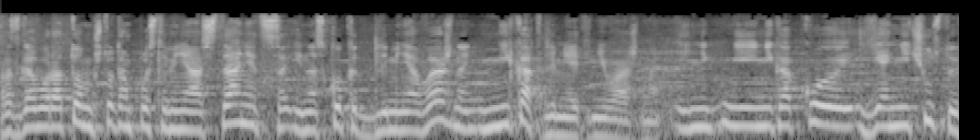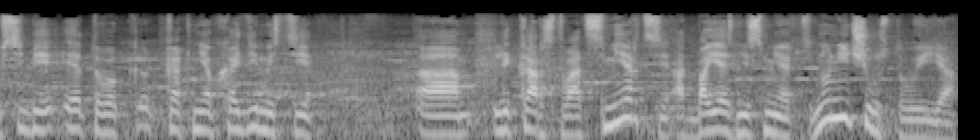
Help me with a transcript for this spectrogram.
разговор о том, что там после меня останется и насколько для меня важно, никак для меня это не важно. И ни, ни- никакой я не чувствую в себе этого как необходимости а, лекарства от смерти, от боязни смерти. Ну, не чувствую я.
